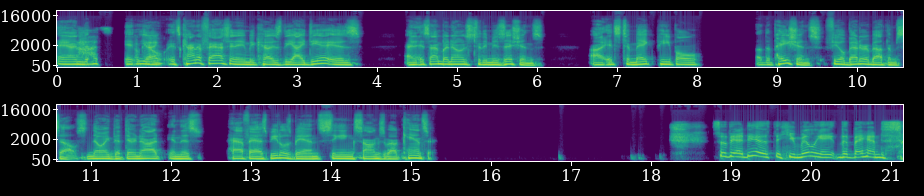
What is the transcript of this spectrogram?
And it's- it, Okay. you know it's kind of fascinating because the idea is and it's unbeknownst to the musicians uh, it's to make people uh, the patients feel better about themselves knowing that they're not in this half-ass beatles band singing songs about cancer. So the idea is to humiliate the band so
